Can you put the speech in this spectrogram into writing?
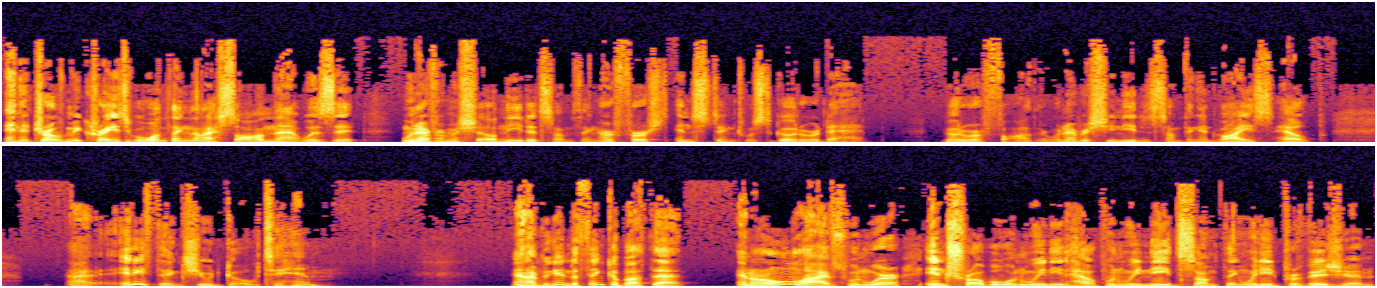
And it drove me crazy. But one thing that I saw in that was that Whenever Michelle needed something, her first instinct was to go to her dad, go to her father. Whenever she needed something, advice, help, uh, anything, she would go to him. And I began to think about that in our own lives when we're in trouble, when we need help, when we need something, we need provision,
